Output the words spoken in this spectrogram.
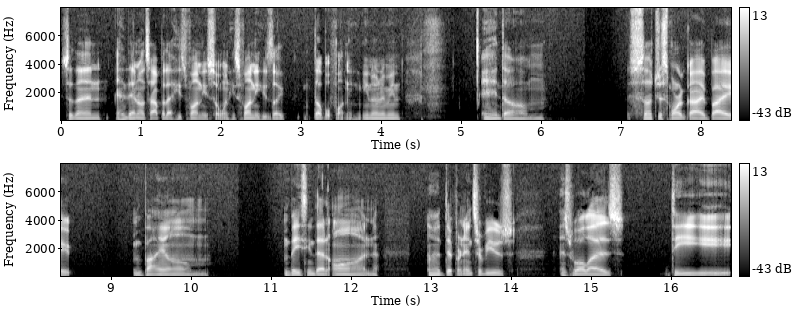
So then and then on top of that he's funny. So when he's funny he's like double funny. You know what i mean? And um, such a smart guy by by um basing that on uh, different interviews as well as the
